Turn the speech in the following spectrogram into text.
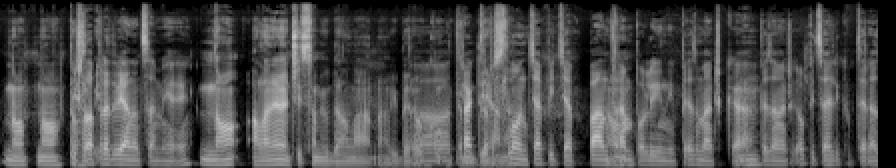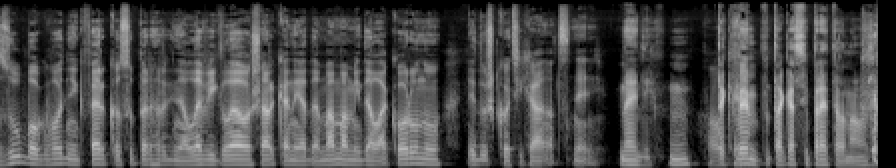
No, no, to, Išla pred Vianocami, hej? no, ale neviem, či som ju dal na, na Uh, výberovku. traktor, Indiana. slon, ťapiťa, pán, No. trampolíny, pezmačka, Mm. pezamačka, opica, helikoptera, zúbok, vodník, Ferko, superhrdina, Levík, Leo, Šarkaniada, mama mi dala korunu, Neduško, tichá noc. Není. Není. Hm? OK. Tak viem, tak asi preto, no, že,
